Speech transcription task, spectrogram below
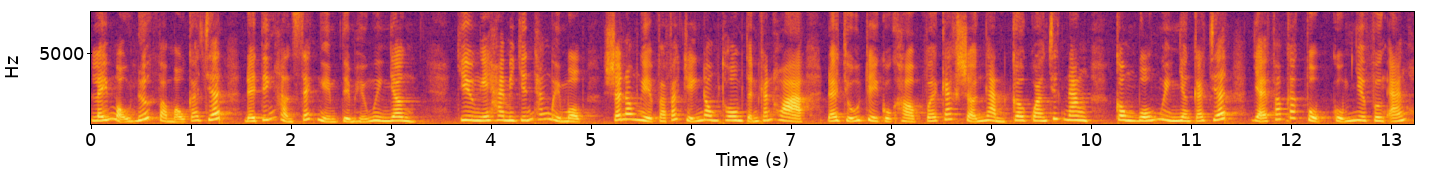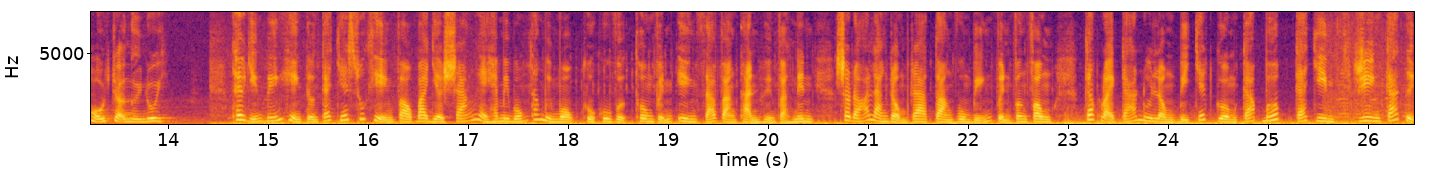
lấy mẫu nước và mẫu cá chết để tiến hành xét nghiệm tìm hiểu nguyên nhân. Chiều ngày 29 tháng 11, Sở Nông nghiệp và Phát triển Nông thôn tỉnh Khánh Hòa đã chủ trì cuộc họp với các sở ngành cơ quan chức năng công bố nguyên nhân cá chết, giải pháp khắc phục cũng như phương án hỗ trợ người nuôi. Theo diễn biến hiện tượng cá chết xuất hiện vào 3 giờ sáng ngày 24 tháng 11 thuộc khu vực thôn Vĩnh Yên, xã Vạn Thạnh, huyện Vạn Ninh, sau đó lan rộng ra toàn vùng biển Vịnh Vân Phong. Các loại cá nuôi lồng bị chết gồm cá bóp, cá chim, riêng cá tự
